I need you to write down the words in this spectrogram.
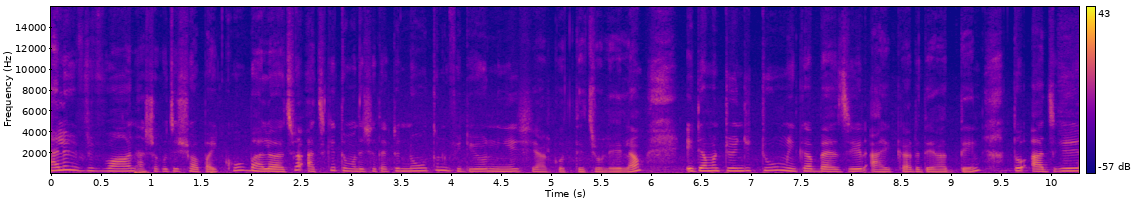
হ্যালো এভরিওয়ান, আশা করছি সবাই খুব ভালো আছো। আজকে তোমাদের সাথে একটা নতুন ভিডিও নিয়ে শেয়ার করতে চলে এলাম। এটা আমার টোয়েন্টি টু মেকআপ ব্যাজের আই কার্ড দেওয়ার দিন। তো আজকের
